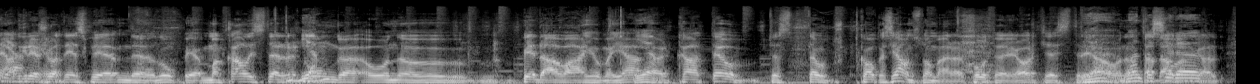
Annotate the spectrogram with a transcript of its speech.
ne, atgriežoties pie, nu, pie Makalister kunga un uh, piedāvājuma, jā, jā. kā tev, tas tev kaut kas jauns tomēr ar pūtēju orķestri. Jā, jā, man tas ir avantgārda.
